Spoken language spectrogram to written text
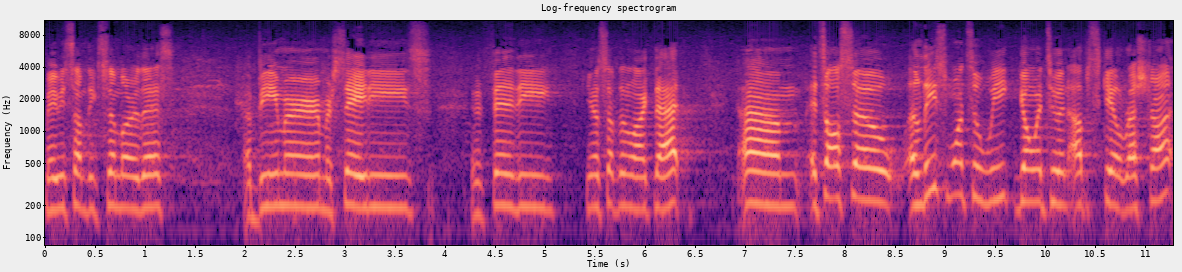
maybe something similar to this a Beamer, Mercedes, an Infiniti, you know, something like that. Um, it's also at least once a week going to an upscale restaurant,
